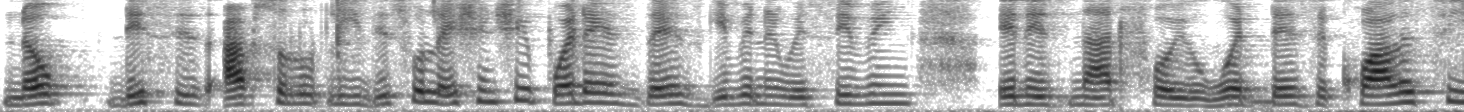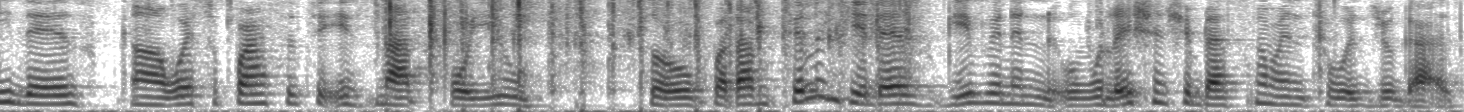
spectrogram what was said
nope, this is absolutely this relationship, whether it's there's giving and receiving, it is not for you. What there's equality, there's uh, reciprocity is not for you. So, but I'm feeling here there's giving in relationship that's coming towards you guys.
